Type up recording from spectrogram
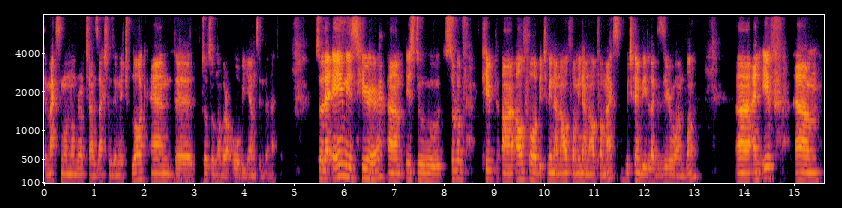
the maximum number of transactions in each block, and the total number of OVMs in the network. So the aim is here um, is to sort of keep uh, alpha between an alpha min and alpha max, which can be like zero and one. Uh, and if um,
